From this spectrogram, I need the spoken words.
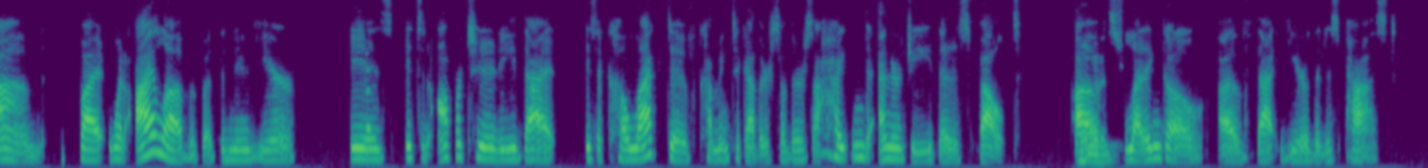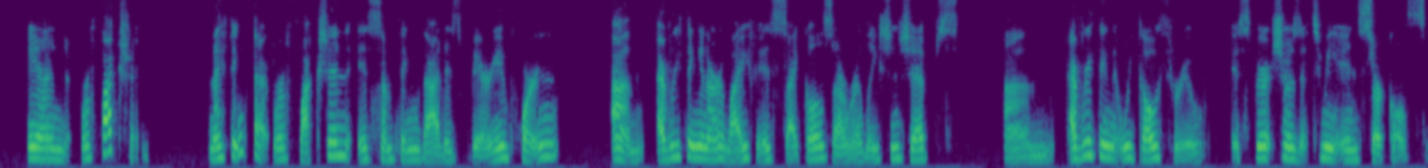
Um, but what i love about the new year is it's an opportunity that is a collective coming together. So there's a heightened energy that is felt of oh, letting go of that year that is past and reflection. And I think that reflection is something that is very important. Um, everything in our life is cycles, our relationships, um, everything that we go through. Spirit shows it to me in circles,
